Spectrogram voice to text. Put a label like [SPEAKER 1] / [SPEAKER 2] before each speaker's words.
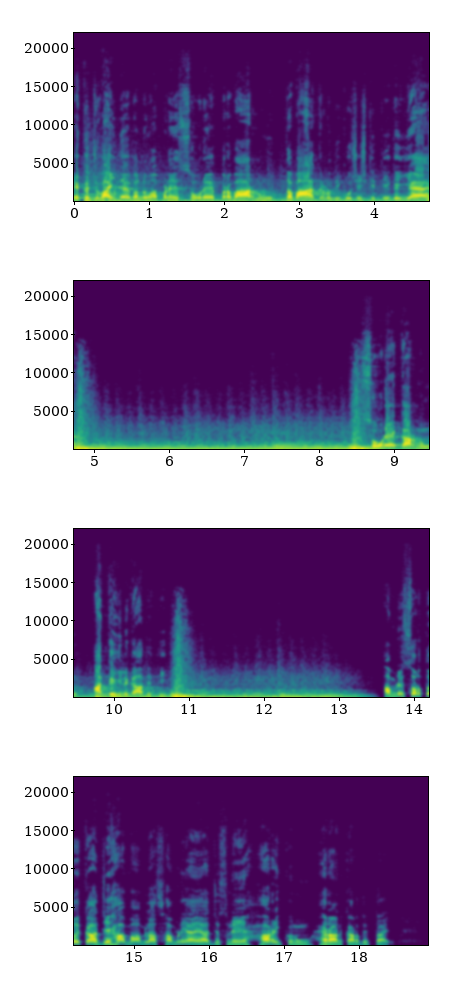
[SPEAKER 1] ਇੱਕ ਜਵਾਈ ਦੇ ਵੱਲੋਂ ਆਪਣੇ ਸਹੁਰੇ ਪਰਿਵਾਰ ਨੂੰ ਤਬਾਹ ਕਰਨ ਦੀ ਕੋਸ਼ਿਸ਼ ਕੀਤੀ ਗਈ ਹੈ। ਸਹੁਰੇ ਘਰ ਨੂੰ ਅੱਗ ਹੀ ਲਗਾ ਦਿੱਤੀ ਗਈ। ਅੰਮ੍ਰਿਤਸਰ ਤੋਂ ਇੱਕ ਅਜਿਹਾ ਮਾਮਲਾ ਸਾਹਮਣੇ ਆਇਆ, ਜਿਸ ਨੇ ਹਰ ਇੱਕ ਨੂੰ ਹੈਰਾਨ ਕਰ ਦਿੱਤਾ ਹੈ।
